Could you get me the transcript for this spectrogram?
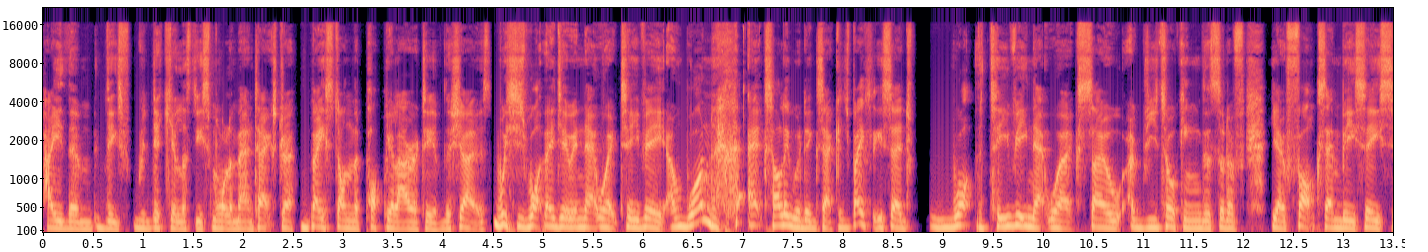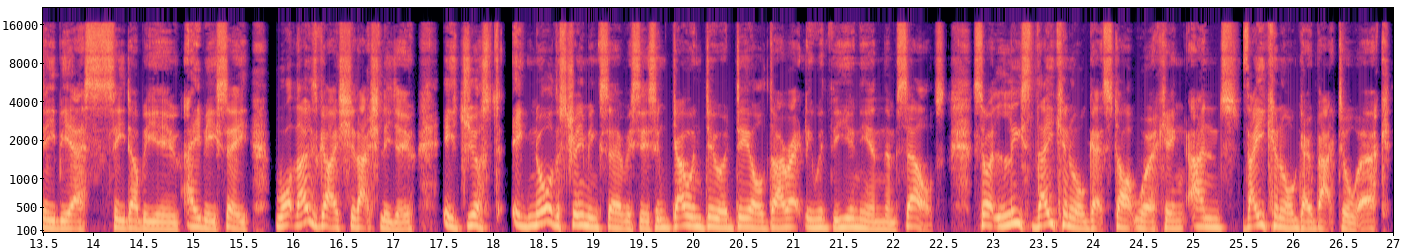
pay them these ridiculously small amount extra based on the popularity of the shows, which is what they do in network TV. And one ex Hollywood executive basically said what the TV networks, so are you talking the sort of, you know, Fox, NBC, CBS, CW, ABC, what those guys should actually do is just ignore the streaming services and go and do a deal directly with the union themselves. So at least they can all get start working and they can all go back to work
